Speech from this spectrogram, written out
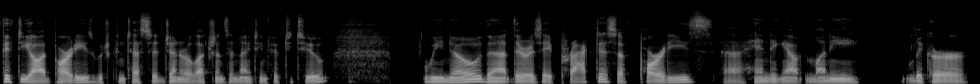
50 odd parties which contested general elections in 1952. We know that there is a practice of parties uh, handing out money, liquor,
